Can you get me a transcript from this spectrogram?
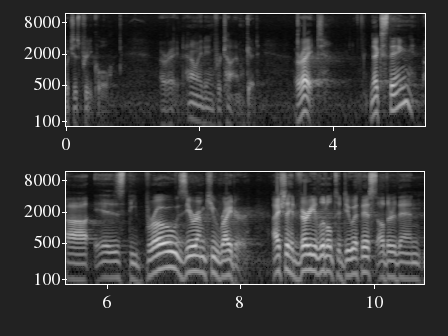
which is pretty cool. All right, how am I doing for time? Good. All right, next thing uh, is the Bro 0MQ writer. I actually had very little to do with this other than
